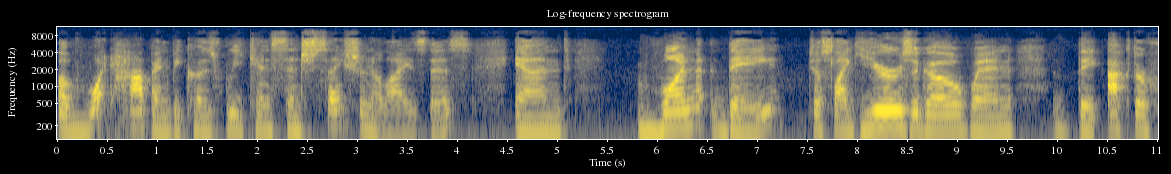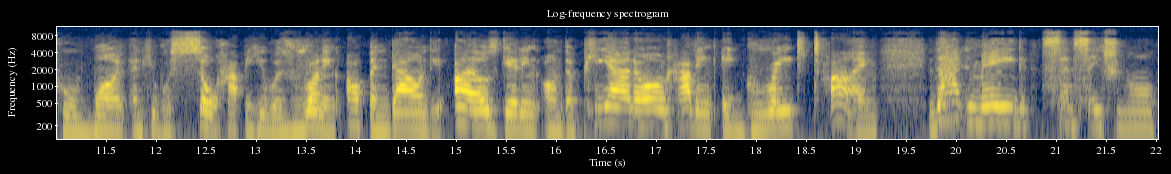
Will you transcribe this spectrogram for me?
of what happened because we can sensationalize this and one day, just like years ago when the actor who won and he was so happy. He was running up and down the aisles getting on the piano having a great time. That made sensational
